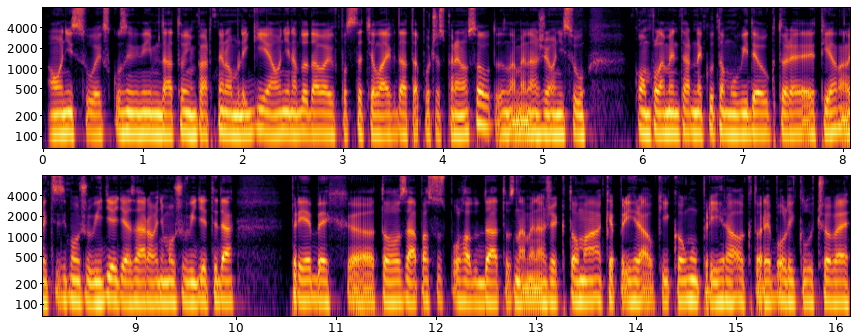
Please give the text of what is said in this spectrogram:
a oni sú exkluzívnym dátovým partnerom ligy a oni nám dodávajú v podstate live data počas prenosov, to znamená, že oni sú komplementárne ku tomu videu, ktoré tí analytici môžu vidieť a zároveň môžu vidieť teda priebeh e, toho zápasu z pohľadu dá, to znamená, že kto má aké prihrávky, komu prihral, ktoré boli kľúčové,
